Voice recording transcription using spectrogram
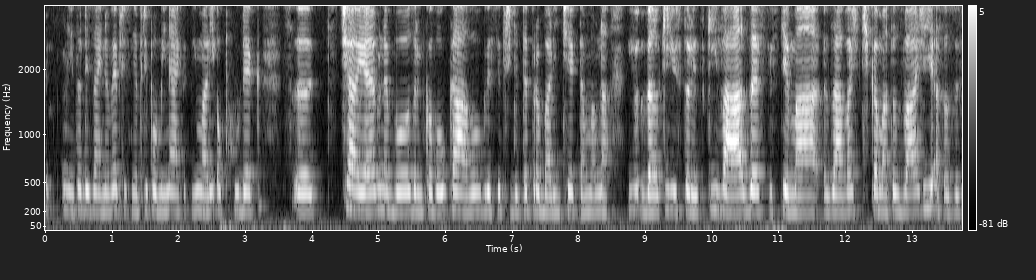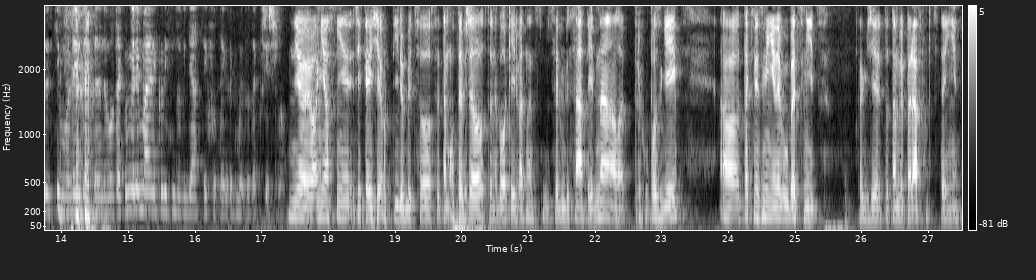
Tak mě to designově přesně připomíná jak takový malý obchůdek s, eh, s čajem nebo zrnkovou kávou, kde si přijdete pro balíček, tam mám na velký historický váze s, s těma závažičkama to zváží a zase si s tím odejdete, nebo tak minimálně, když jsem to viděla z těch fotek, tak mi to tak přišlo. Jo, jo, oni vlastně říkají, že od té doby, co se tam otevřel, to nebylo 1971, ale trochu později, tak nezměnili vůbec nic. Takže to tam vypadá furt stejně.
